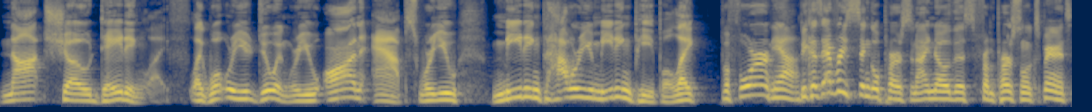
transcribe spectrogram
not show dating life. Like, what were you doing? Were you on apps? Were you meeting? How were you meeting people? Like before? Yeah. Because every single person, I know this from personal experience.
